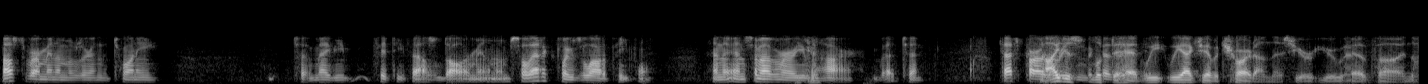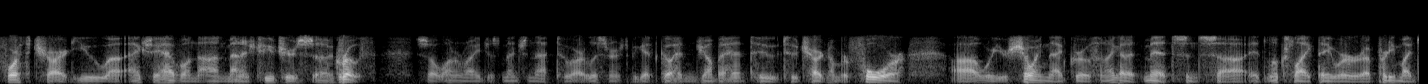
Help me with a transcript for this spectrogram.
Most of our minimums are in the twenty to maybe fifty thousand dollar minimum. So that includes a lot of people, and and some of them are even higher. But uh, that's part of the I just looked ahead. We we actually have a chart on this. You you have uh, in the fourth chart you uh, actually have on on managed futures uh, growth. So why don't I just mention that to our listeners to get go ahead and jump ahead to to chart number four, uh, where you're showing that growth. And I got to admit, since uh, it looks like they were uh, pretty much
